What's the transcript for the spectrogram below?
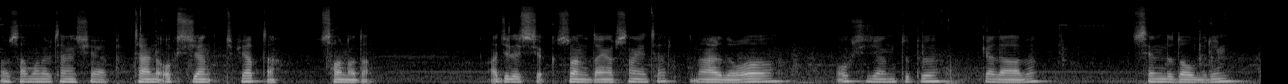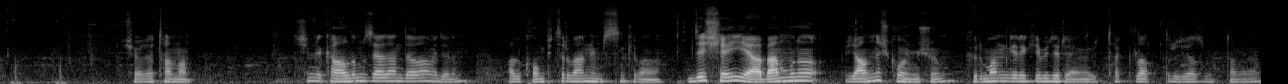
O sen bana bir tane şey yap. Bir tane oksijen tüpü yap da. Sonradan. Acelesi yok. Sonradan yapsan yeter. Nerede o? Oksijen tüpü. Gel abi. Seni de doldurayım. Şöyle tamam. Şimdi kaldığımız yerden devam edelim. Abi computer vermemişsin ki bana. Bir de şey ya ben bunu yanlış koymuşum. Kırmam gerekebilir yani. Bir takla attıracağız muhtemelen.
